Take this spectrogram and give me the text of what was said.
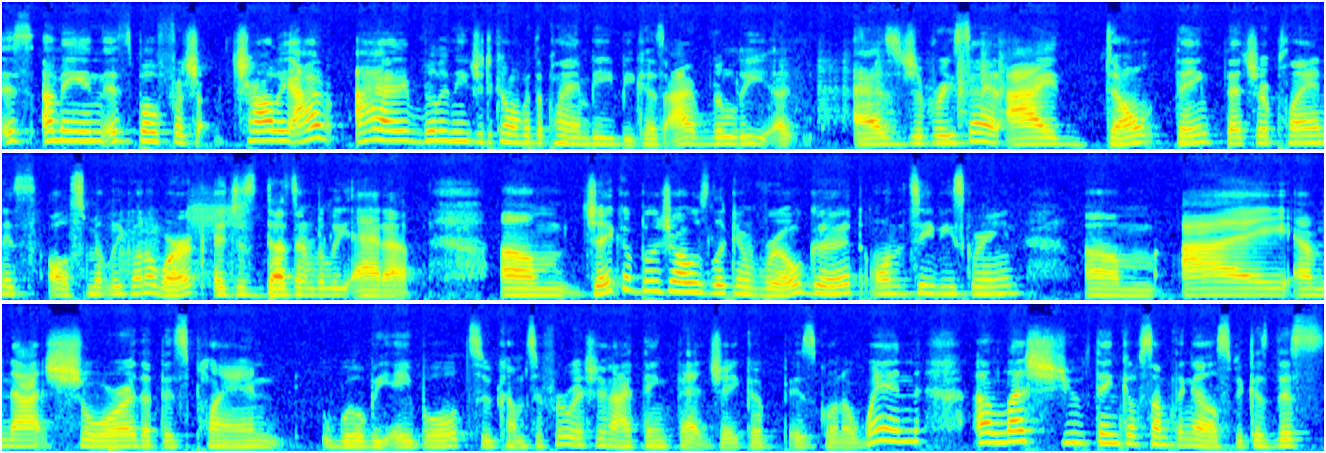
It's. I mean, it's both for Char- Charlie. I I really need you to come up with a plan B because I really, uh, as Jabri said, I don't think that your plan is ultimately going to work. It just doesn't really add up. Um, Jacob Boudreaux is looking real good on the TV screen. Um, I am not sure that this plan will be able to come to fruition. I think that Jacob is going to win unless you think of something else because this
